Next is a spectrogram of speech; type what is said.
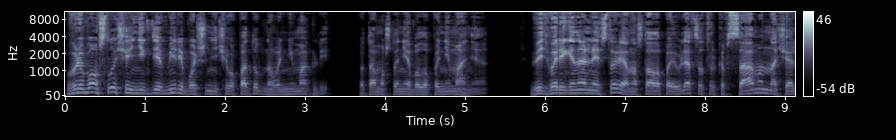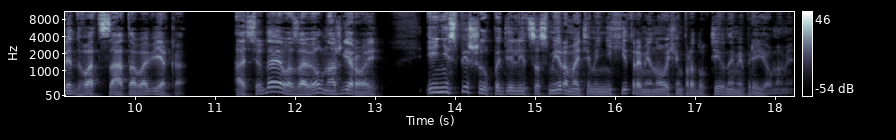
В любом случае, нигде в мире больше ничего подобного не могли, потому что не было понимания. Ведь в оригинальной истории оно стало появляться только в самом начале XX века. А сюда его завел наш герой. И не спешил поделиться с миром этими нехитрыми, но очень продуктивными приемами.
